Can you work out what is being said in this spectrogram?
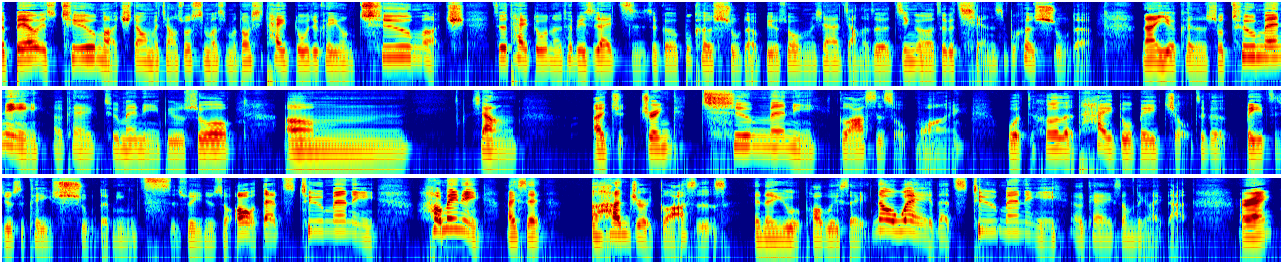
The bill is too much。当我们讲说什么什么东西太多，就可以用 too much。这太多呢，特别是在指这个不可数的，比如说我们现在讲的这个金额，这个钱是不可数的。那也可能说 too many，OK，too many。比如说，嗯，像 I drink too many glasses of wine。我喝了太多杯酒，这个杯子就是可以数的名词，所以就说，Oh, that's too many. How many? I said a hundred glasses, and then you would probably say, No way, that's too many. Okay, something like that. All right,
